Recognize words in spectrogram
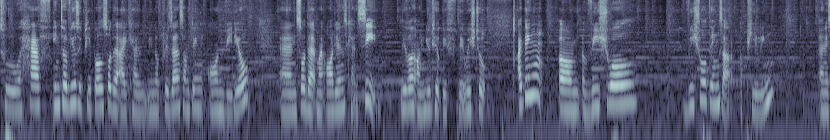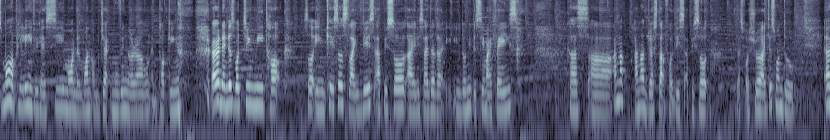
to have interviews with people so that I can, you know, present something on video and so that my audience can see, even on YouTube if they wish to. I think um, visual visual things are appealing and it's more appealing if you can see more than one object moving around and talking rather than just watching me talk. So in cases like this episode i decided that you don't need to see my face because uh, i'm not i'm not dressed up for this episode that's for sure. I just want to uh,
